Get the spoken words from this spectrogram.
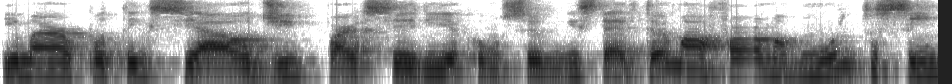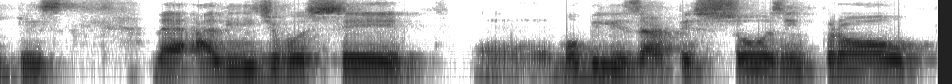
e maior potencial de parceria com o seu ministério. Então é uma forma muito simples, né, ali de você é, mobilizar pessoas em prol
